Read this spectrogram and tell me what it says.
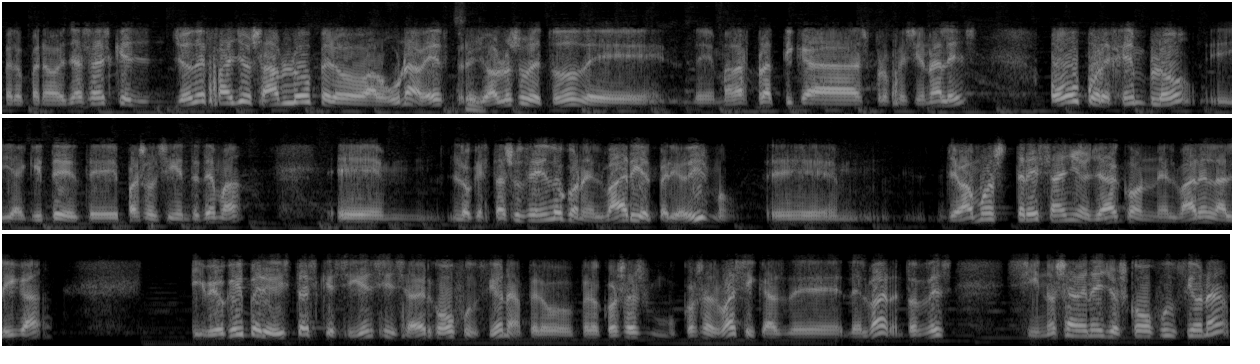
pero pero ya sabes que yo de fallos hablo, pero alguna vez, pero Sí. yo hablo sobre todo de, de malas prácticas profesionales o, por ejemplo, y aquí te, te paso el siguiente tema, eh, lo que está sucediendo con el VAR y el periodismo. Eh, llevamos tres años ya con el VAR en la liga y veo que hay periodistas que siguen sin saber cómo funciona, pero pero cosas cosas básicas de- del VAR. Entonces, si no saben ellos cómo funciona,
